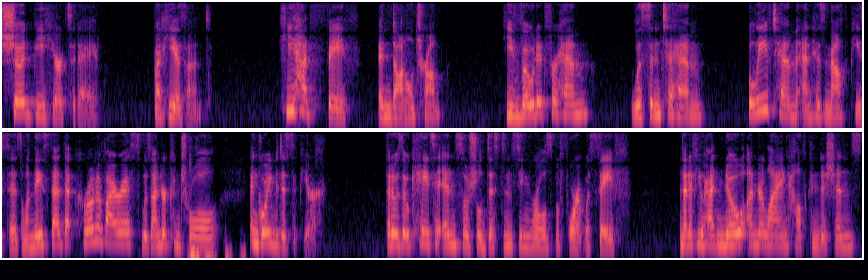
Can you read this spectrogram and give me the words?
should be here today, but he isn't. He had faith in Donald Trump. He voted for him, listened to him, believed him and his mouthpieces when they said that coronavirus was under control and going to disappear, that it was okay to end social distancing rules before it was safe, and that if you had no underlying health conditions,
